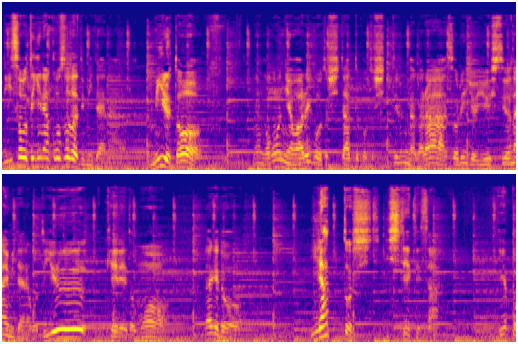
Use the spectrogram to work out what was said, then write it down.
理想的な子育てみたいな見るとなんか本人は悪いことしたってこと知ってるんだからそれ以上言う必要ないみたいなこと言うけれどもだけどイラッとしててさやっぱ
